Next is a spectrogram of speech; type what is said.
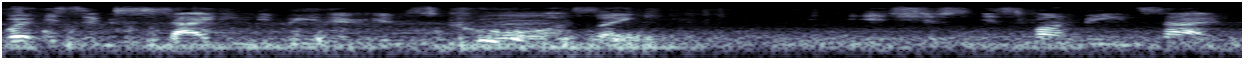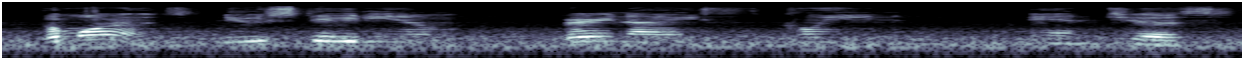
But it's exciting to be there. It's cool. It's like it's just it's fun being inside. The Marlins, new stadium, very nice, clean, and just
